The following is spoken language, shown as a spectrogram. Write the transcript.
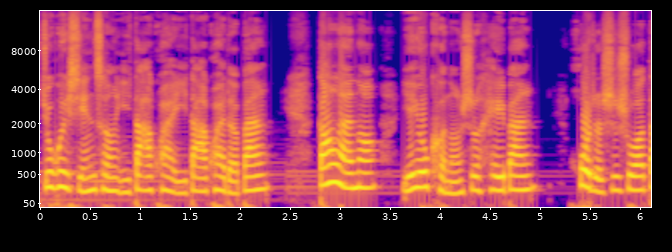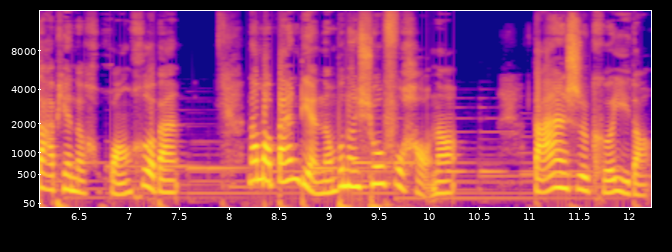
就会形成一大块一大块的斑。当然呢，也有可能是黑斑。或者是说大片的黄褐斑，那么斑点能不能修复好呢？答案是可以的，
